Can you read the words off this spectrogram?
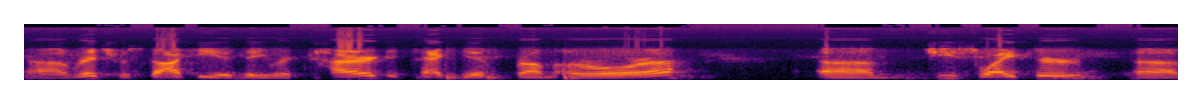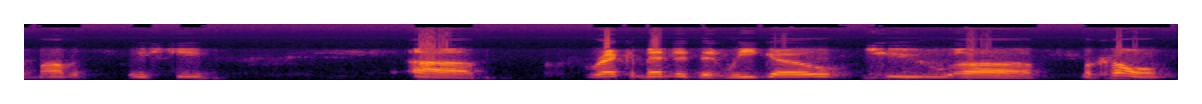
Uh, Rich Wistocki is a retired detective from Aurora. Um, Chief Schweitzer, uh, police chief, uh, recommended that we go to uh, Macomb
